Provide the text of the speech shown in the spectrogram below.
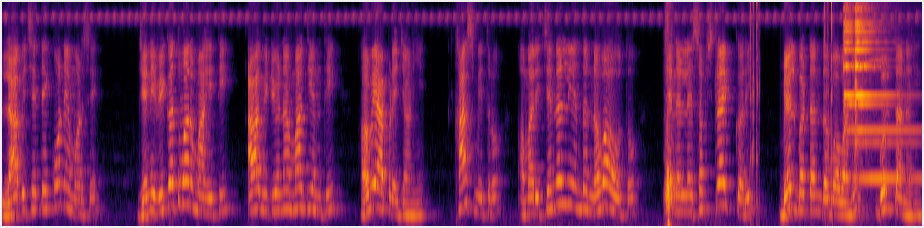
લાભ છે તે કોને મળશે? જેની વિગતવાર માહિતી આ વિડીયોના માધ્યમથી હવે આપણે જાણીએ. ખાસ મિત્રો, અમારી ચેનલની અંદર નવા હો તો ચેનલને સબસ્ક્રાઇબ કરી બેલ બટન દબાવવાનું ભૂલતા નહીં.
